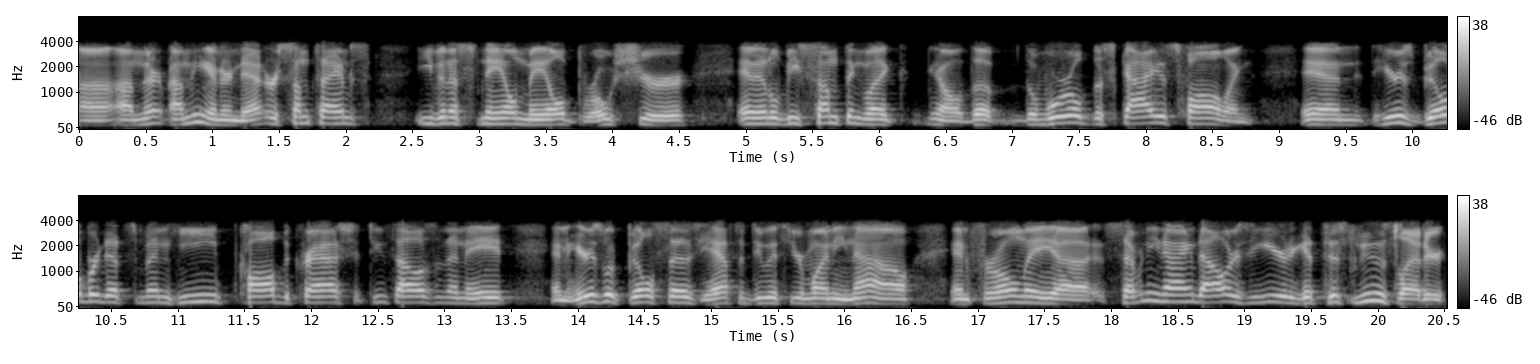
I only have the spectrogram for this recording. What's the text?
uh, on their on the internet, or sometimes even a snail mail brochure, and it'll be something like, you know, the the world, the sky is falling and here's Bill Berditzman. He called the crash of 2008, and here's what Bill says you have to do with your money now. And for only uh, $79 a year to get this newsletter,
